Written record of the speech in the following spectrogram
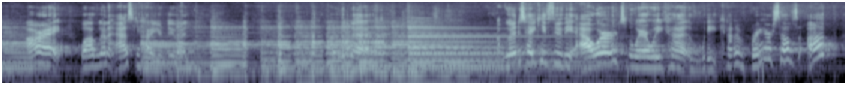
All right. Well, I'm going to ask you how you're doing. I'm going to I'm going to take you through the hour to where we kind of, we kind of bring ourselves up.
